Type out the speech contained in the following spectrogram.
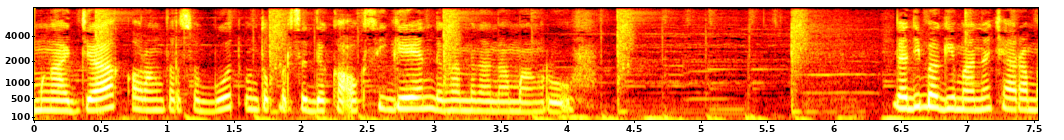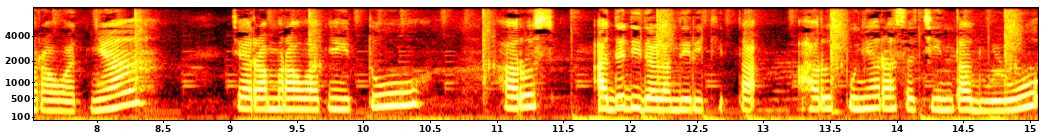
mengajak orang tersebut untuk bersedekah oksigen dengan menanam mangrove. Jadi bagaimana cara merawatnya? Cara merawatnya itu harus ada di dalam diri kita. Harus punya rasa cinta dulu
